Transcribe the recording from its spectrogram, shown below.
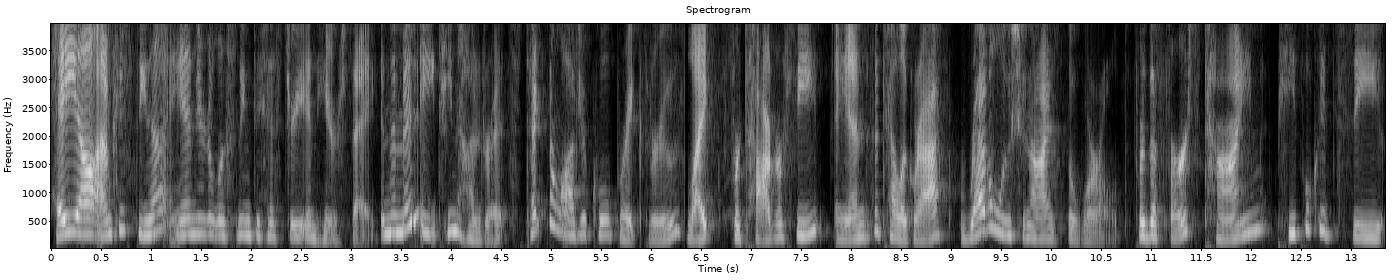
Hey y'all, I'm Christina, and you're listening to History and Hearsay. In the mid 1800s, technological breakthroughs like photography and the telegraph revolutionized the world. For the first time, people could see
